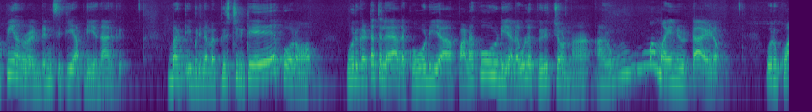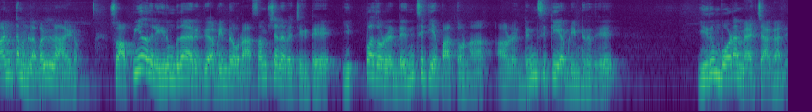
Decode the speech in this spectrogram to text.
அப்பயும் அதோட டென்சிட்டி அப்படியே தான் இருக்குது பட் இப்படி நம்ம பிரிச்சுக்கிட்டே போகிறோம் ஒரு கட்டத்தில் அதை கோடியாக பல கோடி அளவில் பிரித்தோம்னா அது ரொம்ப மைன்யூட்டாக ஆகிடும் ஒரு குவாண்டம் லெவலில் ஆகிடும் ஸோ அப்பயும் அதில் இரும்பு தான் இருக்குது அப்படின்ற ஒரு அசம்ஷனை வச்சுக்கிட்டு இப்போ அதோட டென்சிட்டியை பார்த்தோன்னா அதோட டென்சிட்டி அப்படின்றது இரும்போட மேட்ச் ஆகாது.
